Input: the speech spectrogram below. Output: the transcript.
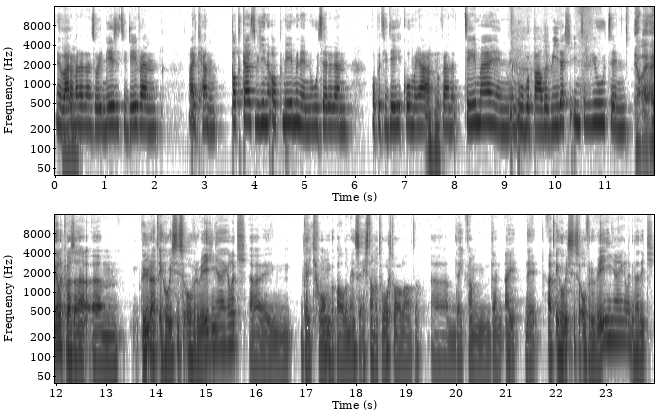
En waarom um, had je dan zo ineens het idee van, ah, ik ga een podcast beginnen opnemen en hoe zijn er dan op het idee gekomen ja, mm -hmm. van het thema en, en, hoe bepaalde wie dat je interviewt? En... Ja, eigenlijk was dat um, puur uit egoïstische overweging eigenlijk. Uh, dat ik gewoon bepaalde mensen echt aan het woord wou laten. Um, dat ik van, dan, ay, nee, uit egoïstische overweging eigenlijk, dat ik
